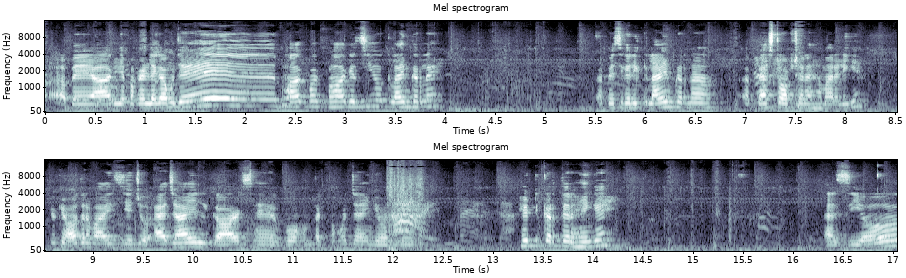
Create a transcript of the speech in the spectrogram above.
अबे यार, ये पकड़ लेगा मुझे। भाग भाग भाग एसियो क्लाइम कर ले। बेसिकली क्लाइम करना बेस्ट ऑप्शन है हमारे लिए, क्योंकि अदरवाइज़ ये जो एजाइल गार्ड्स हैं, वो हम तक पहुँच जाएँगे और हमें हिट करते रहेंगे। एजियो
